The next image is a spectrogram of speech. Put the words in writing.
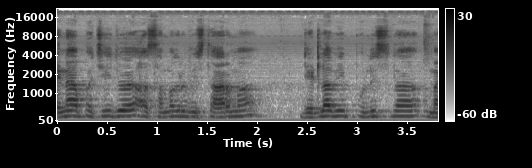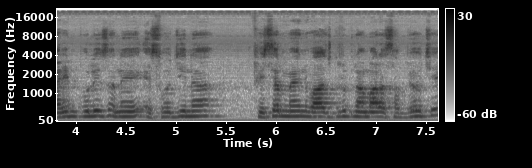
એના પછી જો આ સમગ્ર વિસ્તારમાં જેટલા બી પોલીસના, મેરીન પોલીસ અને એસઓજીના ફિશરમેન વાચ ગ્રુપના અમારા સભ્યો છે,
